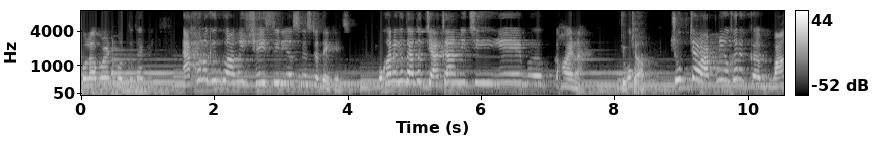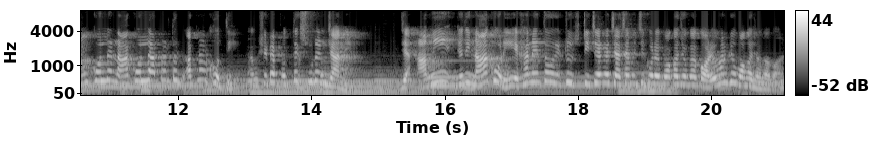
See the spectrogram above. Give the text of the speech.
কোলাবোরেট করতে থাকি। এখনও কিন্তু আমি সেই সিরিয়াসনেসটা দেখেছি। ওখানে কিন্তু এত চেঁচামেচি ইয়ে হয় না। চুপচাপ। চুপচাপ আপনি ওখানে বাং করলে না করলে আপনার তো আপনার ক্ষতি। সেটা প্রত্যেক স্টুডেন্ট জানে। যে আমি যদি না করি এখানে তো একটু টিচাররা চেঁচামেচি করে বকাঝোকা করে ওখানে কেউ বকাঝোকা করে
